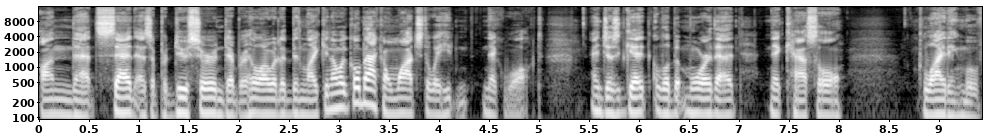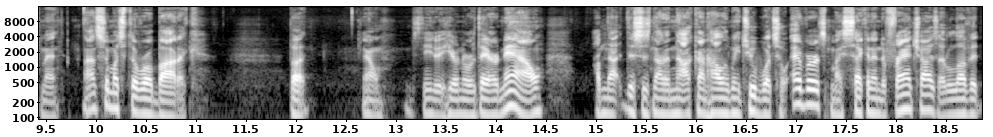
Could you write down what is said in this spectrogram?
on that set as a producer and Debra Hill, I would have been like, you know what, go back and watch the way he, Nick walked and just get a little bit more of that Nick Castle gliding movement. Not so much the robotic But you know, it's neither here nor there now. I'm not. This is not a knock on Halloween 2 whatsoever. It's my second in the franchise. I love it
